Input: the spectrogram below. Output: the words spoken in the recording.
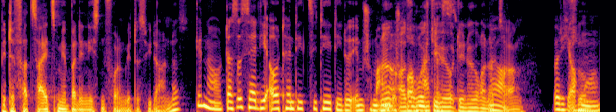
bitte verzeiht's mir, bei den nächsten Folgen wird das wieder anders. Genau, das ist ja die Authentizität, die du eben schon mal Ja, angesprochen also ruhig hattest. Den Hörern das Ja. sagen. Würde ich auch So. mal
